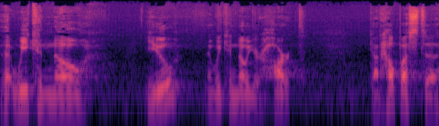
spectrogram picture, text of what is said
that we can know you and we can know your heart. God, help us to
